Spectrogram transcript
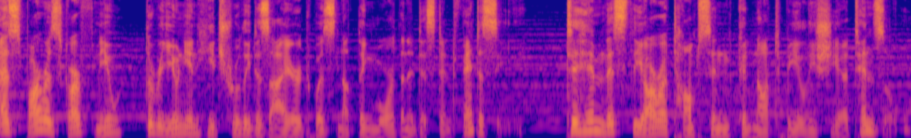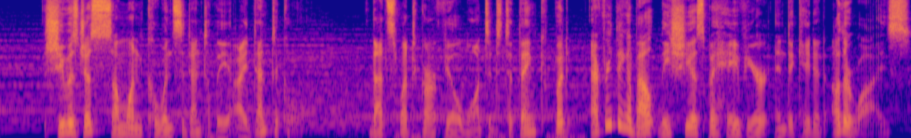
as far as Garf knew, the reunion he truly desired was nothing more than a distant fantasy. To him, this Liara Thompson could not be Alicia Tinsel. She was just someone coincidentally identical. That's what Garfield wanted to think, but everything about Licia's behavior indicated otherwise.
